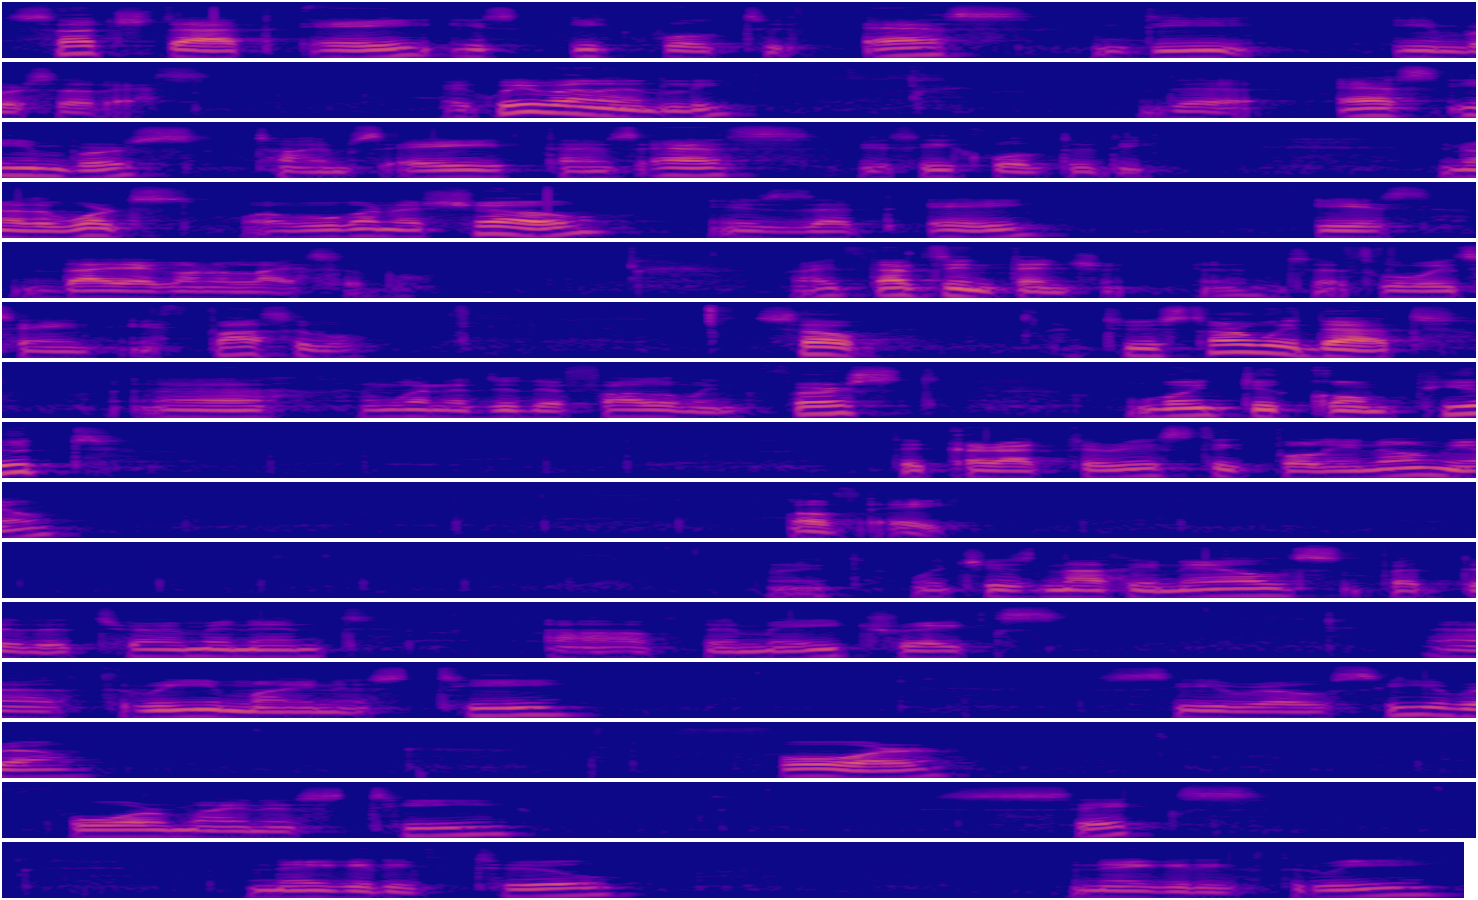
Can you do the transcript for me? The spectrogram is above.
such that A is equal to S D inverse of S. Equivalently, the S inverse times A times S is equal to D. In other words, what we're going to show is that A is diagonalizable. Right? That's the intention. That's what we're saying, if possible. So, to start with that, uh, I'm going to do the following. First, I'm going to compute the characteristic polynomial of A. Right? Which is nothing else but the determinant of the matrix uh, 3 minus t, 0, 0, 4, 4 minus t, 6, negative 2, negative 3,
